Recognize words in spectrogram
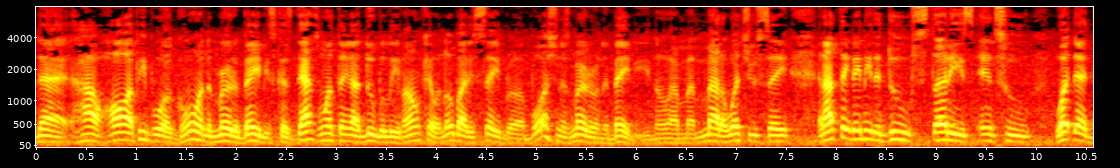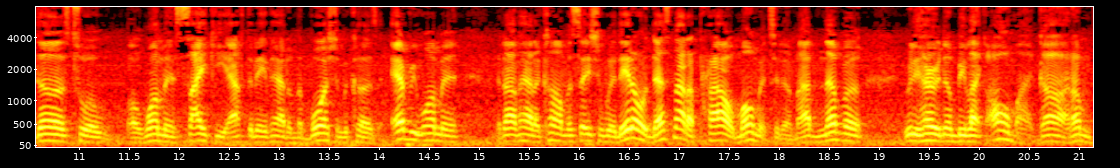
that how hard people are going to murder babies because that's one thing I do believe. I don't care what nobody say, bro. Abortion is murdering the baby. You know, no matter what you say. And I think they need to do studies into what that does to a, a woman's psyche after they've had an abortion because every woman that I've had a conversation with, they don't. That's not a proud moment to them. I've never really heard them be like, "Oh my God, I'm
